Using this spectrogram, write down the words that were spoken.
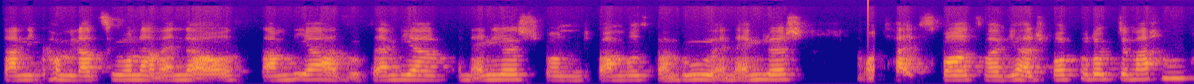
dann die Kombination am Ende aus Sambia, also Sambia in Englisch und Bambus, Bambu in Englisch und halt Sports, weil wir halt Sportprodukte machen.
